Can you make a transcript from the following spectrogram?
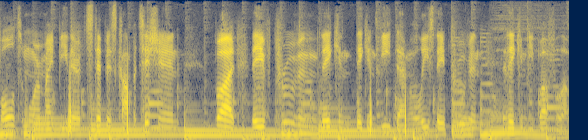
Baltimore might be their stiffest competition, but they've proven they can they can beat them. At least they've proven that they can beat Buffalo.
